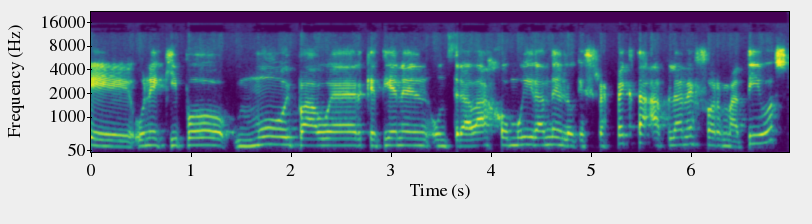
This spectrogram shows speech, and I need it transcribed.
eh, un equipo muy power que tienen un trabajo muy grande en lo que se respecta a planes formativos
